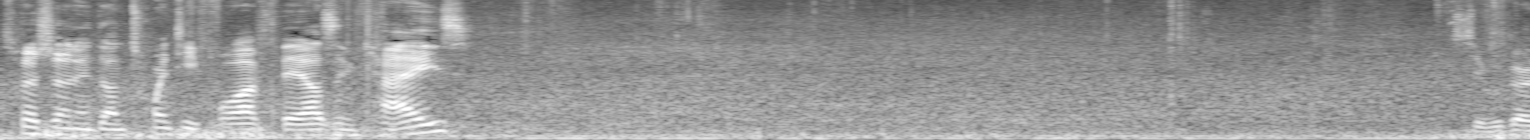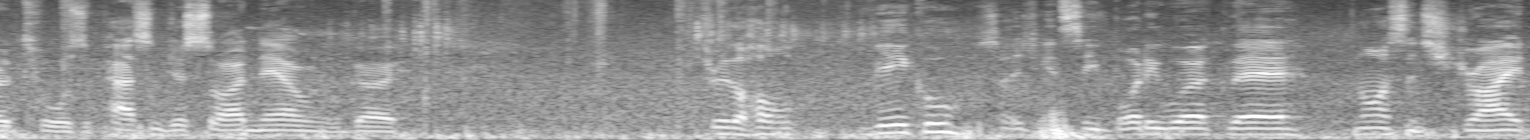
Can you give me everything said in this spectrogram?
Especially only done 25,000 Ks. So we'll go towards the passenger side now and we'll go through the whole vehicle. So as you can see bodywork there, nice and straight.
